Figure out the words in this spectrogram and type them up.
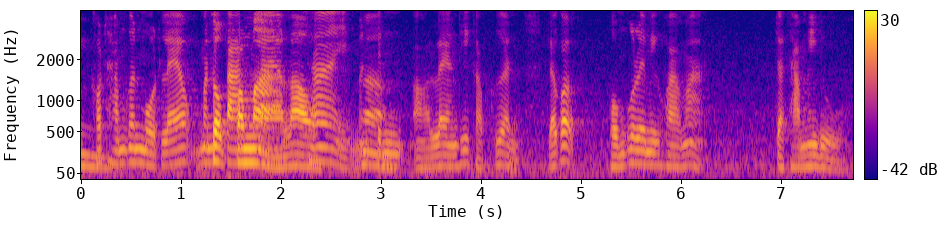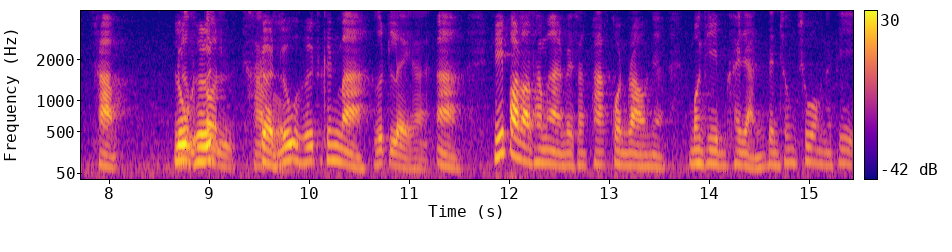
มเขาทำกันหมดแล้ว มันสบตันประมาทแล้วเราใช่ มันอ่าเป็นเอ่อแรงที่ขับเคลื่อน แล้วก็ผมก็เลยมีความว่าจะทำให้ดูครับลูกฮึเริ่ดมต้นครับเกิดผมลูกฮึดขึ้นมาฮึดเลยครับอ่าทีนี้พอเราทำงานไปสักพักคนเราเนี่ยบางทีขยันเป็นช่วงๆนะพี่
